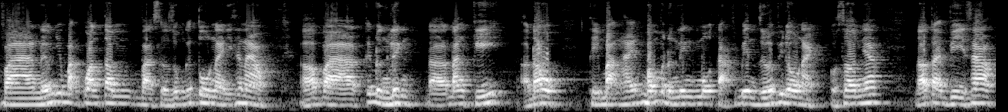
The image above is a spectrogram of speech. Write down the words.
Và nếu như bạn quan tâm và sử dụng cái tool này như thế nào ờ, và cái đường link ờ, đăng ký ở đâu, thì bạn hãy bấm vào đường link mô tả phía bên dưới video này của Sơn nhé. Đó, tại vì sao?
